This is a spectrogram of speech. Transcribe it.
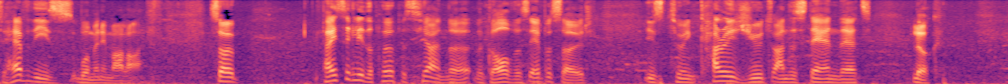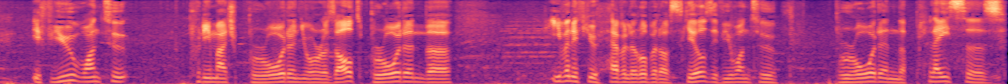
to have these women in my life. So basically, the purpose here and the, the goal of this episode is to encourage you to understand that look, if you want to pretty much broaden your results, broaden the even if you have a little bit of skills, if you want to broaden the places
